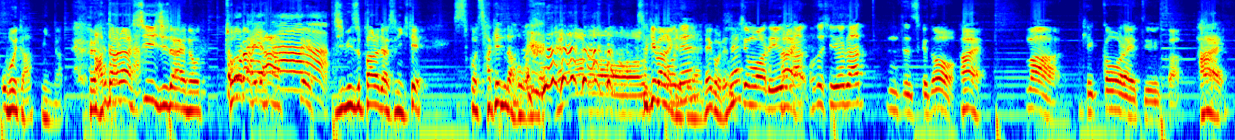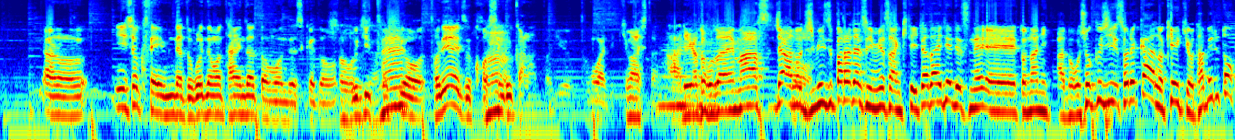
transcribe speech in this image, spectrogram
覚えた？みんな。新しい時代の到来だって、ジミーズパラダイスに来て、これ叫んだ方がいいよね。あのー叫ばなきゃいけないね、これね。うちもあれ、いろいろはい。今年いろいろあったんですけど、まあ、結果オーライというか、はい。あの、飲食店みんなどこでも大変だと思うんですけど、無事年をとりあえず越せるかなというところまで来ましたね。ありがとうございます。じゃあ、あの、ジミーズパラダイスに皆さん来ていただいてですね、えっ、と、何か、あの、お食事、それか、あの、ケーキを食べると、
